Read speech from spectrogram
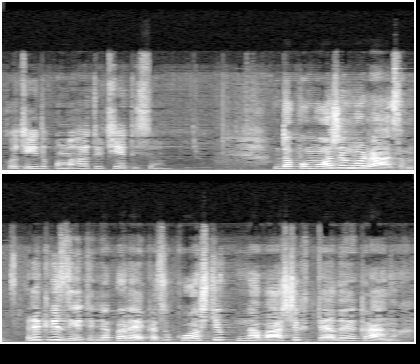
Хочу їй допомагати вчитися. Допоможемо разом. Реквізити для переказу коштів на ваших телеекранах.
